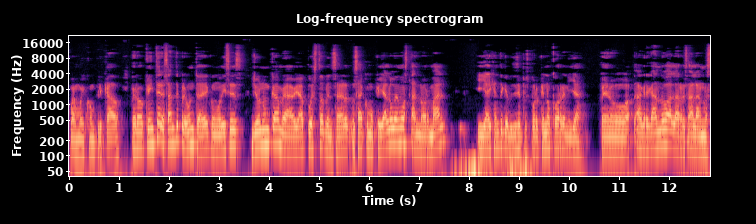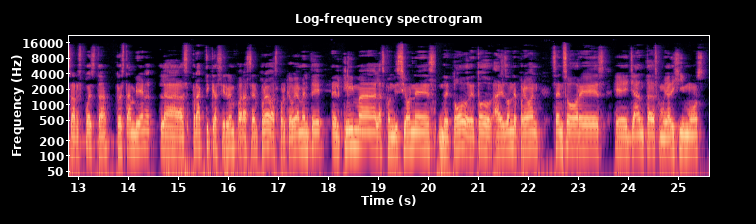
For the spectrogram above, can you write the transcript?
fue muy complicado. Pero qué interesante pregunta, ¿eh? Como dices, yo nunca me había puesto a pensar, o sea, como que ya lo vemos tan normal y hay gente que dice, pues, ¿por qué no corren y ya? Pero agregando a, la, a nuestra respuesta, pues también las prácticas sirven para hacer pruebas, porque obviamente el clima, las condiciones, de todo, de todo, ahí es donde prueban sensores, eh, llantas, como ya dijimos,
